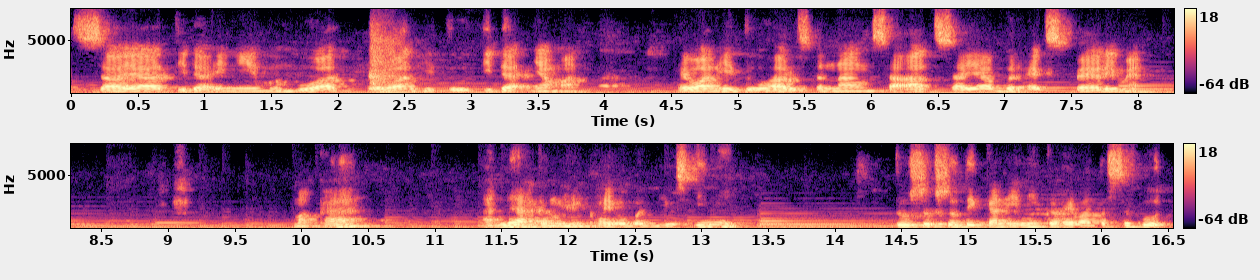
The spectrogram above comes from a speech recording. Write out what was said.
Saya tidak ingin membuat hewan itu tidak nyaman. Hewan itu harus tenang saat saya bereksperimen. Maka Anda akan menyukai obat bius ini Tusuk suntikan ini ke hewan tersebut,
